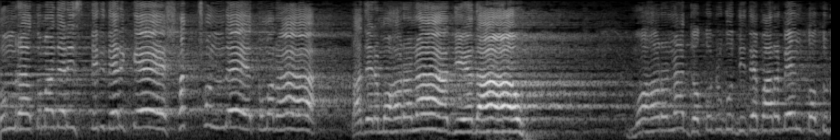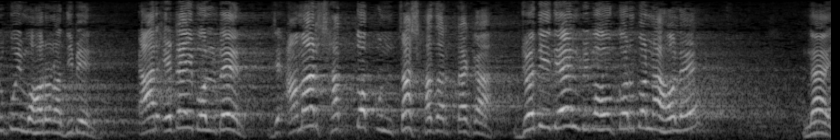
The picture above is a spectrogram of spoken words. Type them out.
তোমরা তোমাদের স্ত্রীদেরকে স্বাচ্ছন্দ্যে তোমরা তাদের মহারণা দিয়ে দাও। মহারণা যতটুকু দিতে পারবেন, ততটুকুই মহারণা দিবেন। আর এটাই বলবেন যে, আমার সাধ্য পঞ্চাশ হাজার টাকা যদি দেন, বিবাহ করব না হলে নাই।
